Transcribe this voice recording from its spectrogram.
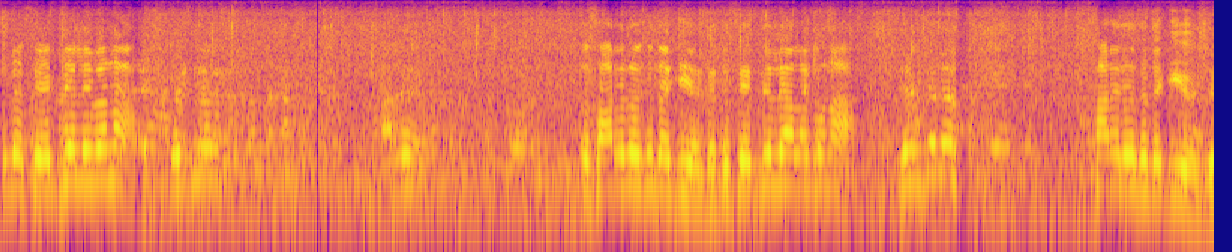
তুলে চেক দিয়ে নিবে না তো সারে রয়েছে তা কি হয়েছে তো চেক দিয়ে লেওয়া লাগবো না সারে রয়েছে তা কি হয়েছে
